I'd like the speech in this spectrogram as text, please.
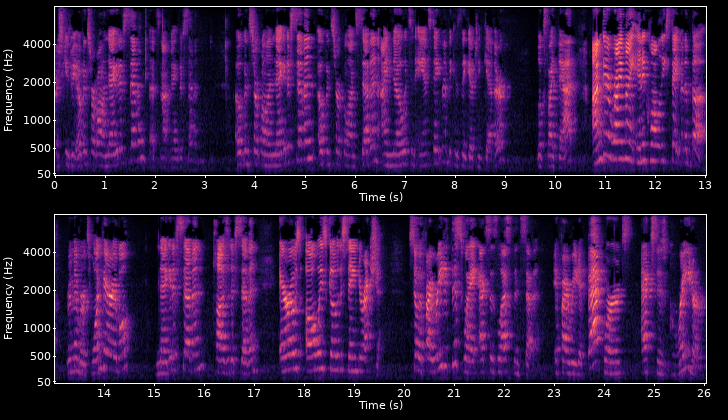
excuse me, open circle on negative 7. That's not negative 7. Open circle on negative 7, open circle on 7. I know it's an AND statement because they go together. Looks like that. I'm going to write my inequality statement above. Remember, it's one variable, negative 7, positive 7. Arrows always go the same direction. So if I read it this way, x is less than 7. If I read it backwards, x is greater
